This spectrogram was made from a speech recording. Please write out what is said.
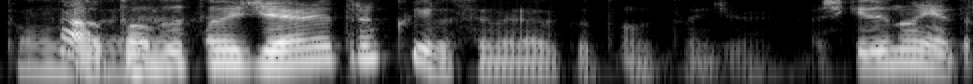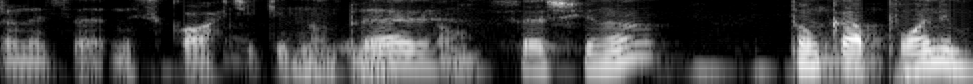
Tom ah, Zé. o tom do Tom Jerry é tranquilo ser melhor que o tom do Tom Jerry. Acho que ele não entra nessa, nesse corte aqui. Não pega? Você acha que não? Tom não. Capone,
